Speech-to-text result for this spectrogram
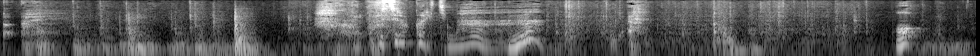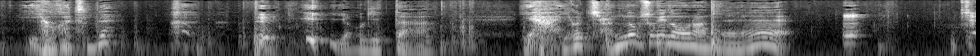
아우, 부스럭거리지 마. 응? 어? 이거 같은데? 여기 있다. 야, 이거 장롱 속에 넣어놨네. 자,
